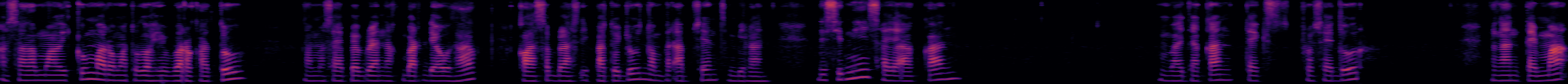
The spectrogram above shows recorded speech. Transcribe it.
Assalamualaikum warahmatullahi wabarakatuh. Nama saya Febrian Akbar Diaulhak, kelas 11 IPA 7, nomor absen 9. Di sini saya akan membacakan teks prosedur dengan tema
